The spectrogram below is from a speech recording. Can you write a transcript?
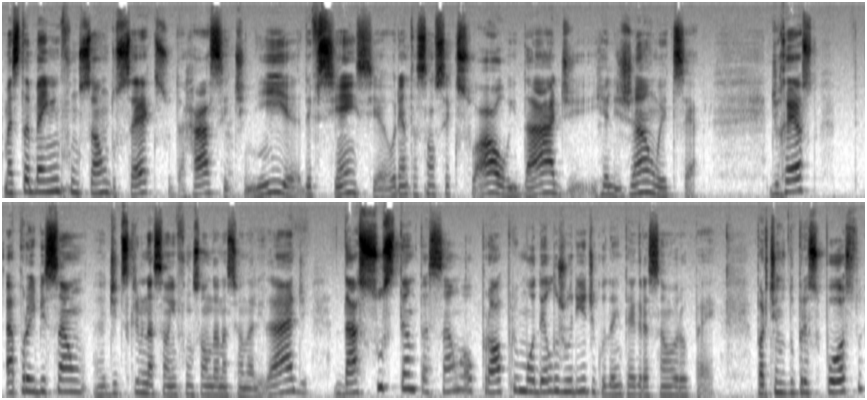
mas também em função do sexo, da raça, etnia, deficiência, orientação sexual, idade, religião, etc. De resto, a proibição eh, de discriminação em função da nacionalidade dá sustentação ao próprio modelo jurídico da integração europeia, partindo do pressuposto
